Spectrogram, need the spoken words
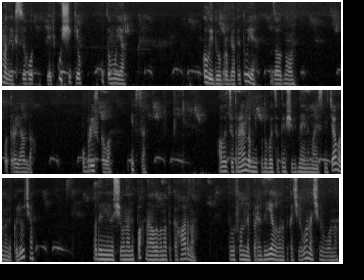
У мене їх всього 5 кущиків, і тому я, коли йду обробляти туї, заодно по трояндах. Побризкала і все. Але ця троянда мені подобається тим, що від неї немає сміття, вона не колюча. Один мінус, що вона не пахне, але вона така гарна. Телефон не передає, але вона така червона-червона.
